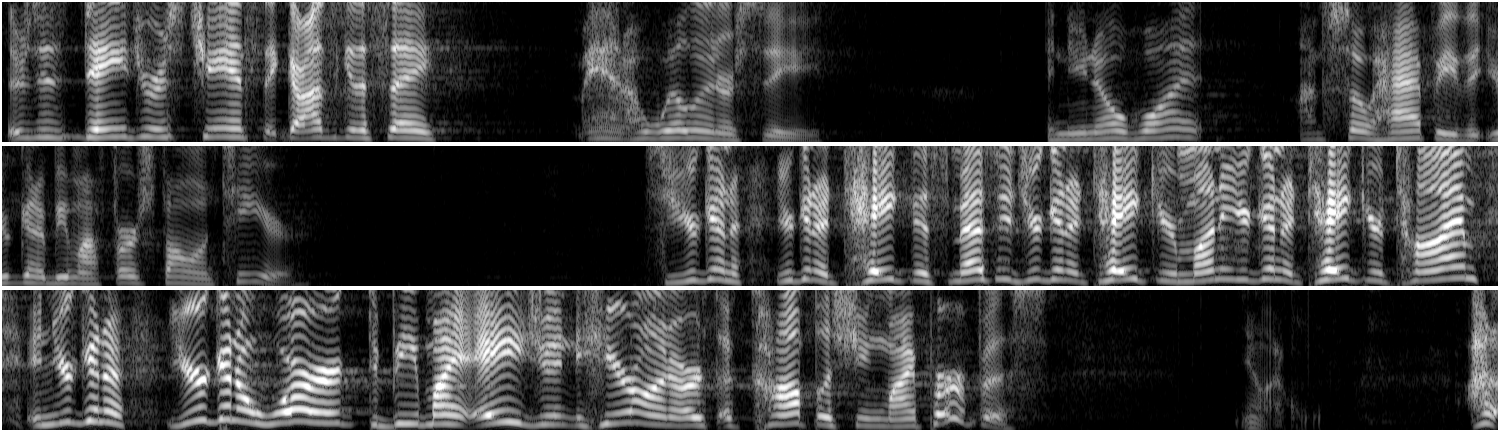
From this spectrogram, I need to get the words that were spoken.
there's this dangerous chance that God's going to say, "Man, I will intercede." And you know what? I'm so happy that you're going to be my first volunteer. So you're going to you're going to take this message, you're going to take your money, you're going to take your time and you're going to you're going to work to be my agent here on earth accomplishing my purpose. You're like, I,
